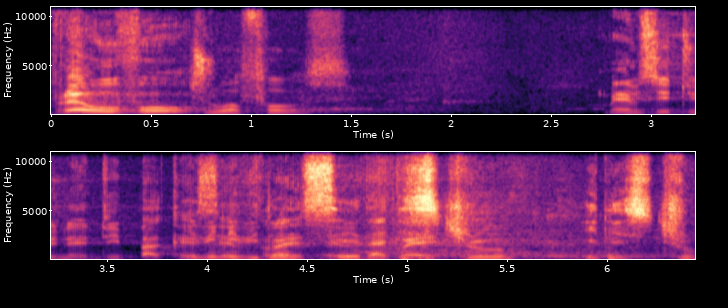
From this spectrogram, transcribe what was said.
Vrai ou faux? True or false? Même si tu ne dis pas que c'est vrai, don't c'est say that vrai. it's true, it is true.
